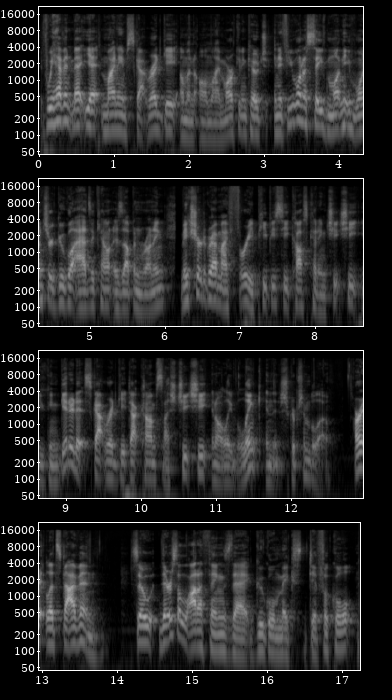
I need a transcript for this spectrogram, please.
If we haven't met yet, my name's Scott Redgate. I'm an online marketing coach. And if you wanna save money once your Google Ads account is up and running, make sure to grab my free PPC cost cutting cheat sheet. You can get it at scottredgate.com cheat sheet, and I'll leave a link in the description below. All right, let's dive in. So there's a lot of things that Google makes difficult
